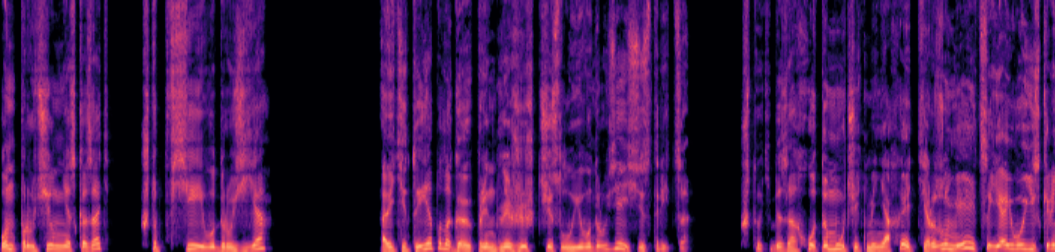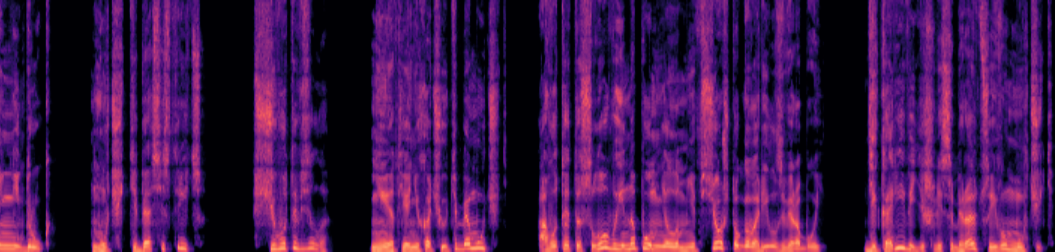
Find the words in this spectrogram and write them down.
Он поручил мне сказать, чтоб все его друзья... А ведь и ты, я полагаю, принадлежишь к числу его друзей, сестрица. Что тебе за охота мучить меня, Хэтти? Разумеется, я его искренний друг. Мучить тебя, сестрица? С чего ты взяла? Нет, я не хочу тебя мучить. А вот это слово и напомнило мне все, что говорил Зверобой. Дикари, видишь ли, собираются его мучить.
